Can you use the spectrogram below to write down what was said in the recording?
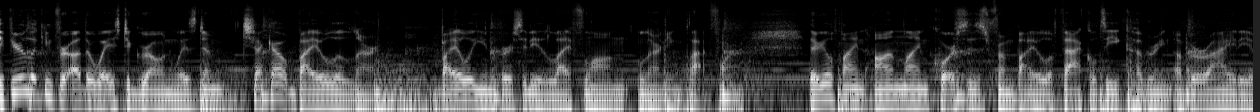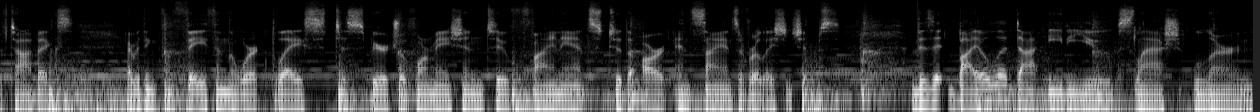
If you're looking for other ways to grow in wisdom, check out Biola Learn, Biola University's lifelong learning platform. There you'll find online courses from Biola faculty covering a variety of topics, everything from faith in the workplace to spiritual formation to finance to the art and science of relationships. Visit biola.edu/learn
